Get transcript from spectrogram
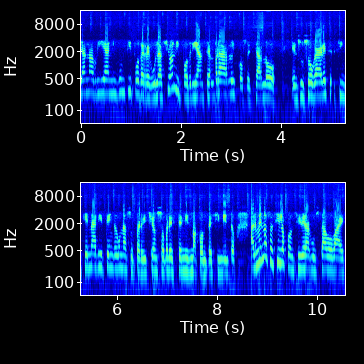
ya no habría ningún tipo de regulación y podrían sembrarlo y cosecharlo en sus hogares sin que nadie tenga una supervisión sobre este mismo acontecimiento. Al menos así lo considera Gustavo Báez,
